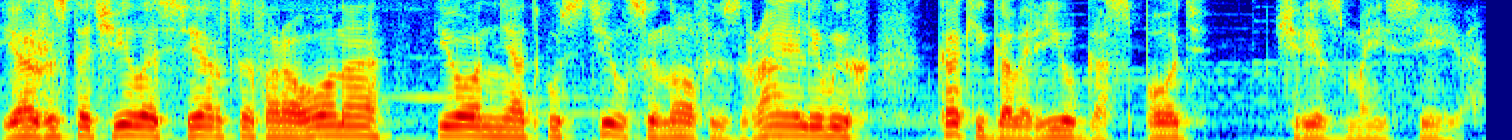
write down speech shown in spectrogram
И ожесточилось сердце фараона, и он не отпустил сынов Израилевых, как и говорил Господь через Моисея.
